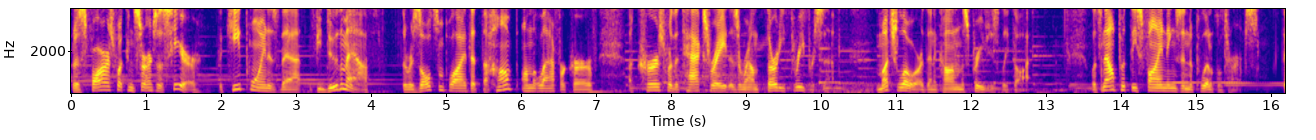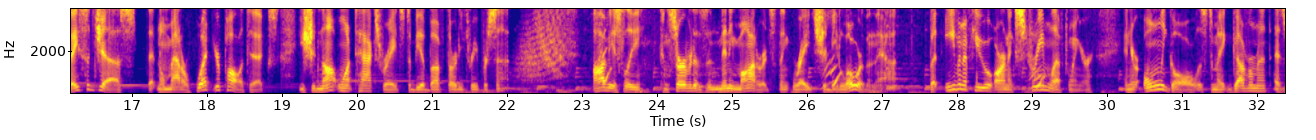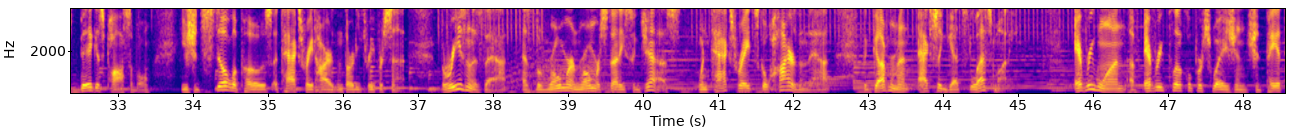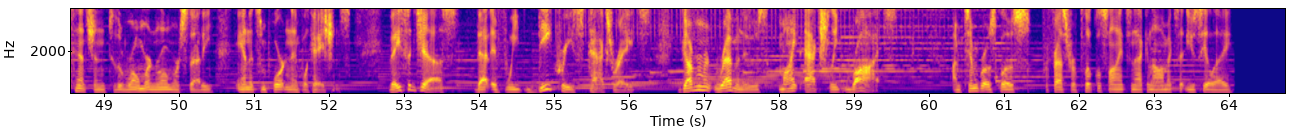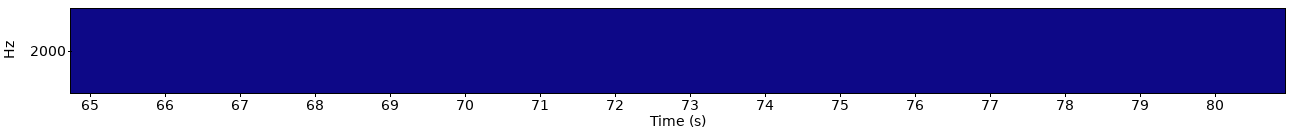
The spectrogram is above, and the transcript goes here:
But as far as what concerns us here, the key point is that if you do the math, the results imply that the hump on the Laffer curve occurs where the tax rate is around 33%, much lower than economists previously thought. Let's now put these findings into political terms. They suggest that no matter what your politics, you should not want tax rates to be above 33%. Obviously, conservatives and many moderates think rates should be lower than that. But even if you are an extreme left winger and your only goal is to make government as big as possible, you should still oppose a tax rate higher than 33%. The reason is that, as the Romer and Romer study suggests, when tax rates go higher than that, the government actually gets less money. Everyone of every political persuasion should pay attention to the Romer and Romer study and its important implications. They suggest that if we decrease tax rates, government revenues might actually rise. I'm Tim Groseclose, professor of political science and economics at UCLA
